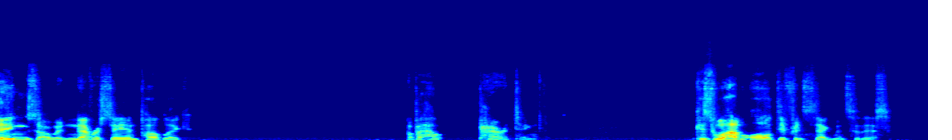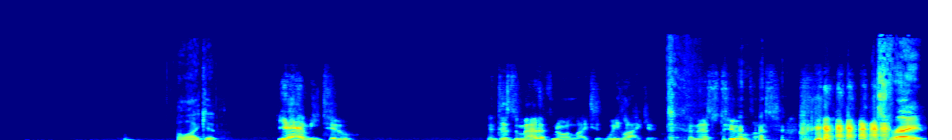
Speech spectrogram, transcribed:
Things I would never say in public about parenting. Because we'll have all different segments of this. I like it. Yeah, me too. It doesn't matter if no one likes it. We like it. And that's two of us. That's right.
